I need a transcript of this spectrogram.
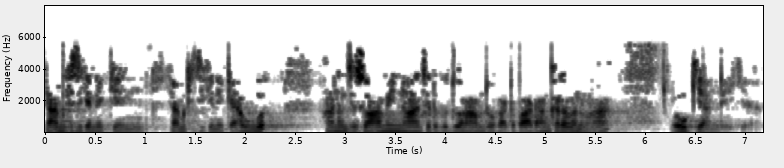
යම් කිසි කෙනෙක්ගෙන් යම් කිසි කෙනෙක් ඇහුවොත් ආනන්ද ස්වාමීන් වහන්සේට බුදුහාමුදුර කටපාඩම් කරනවා ඔව් කියන්නේ කියලා.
